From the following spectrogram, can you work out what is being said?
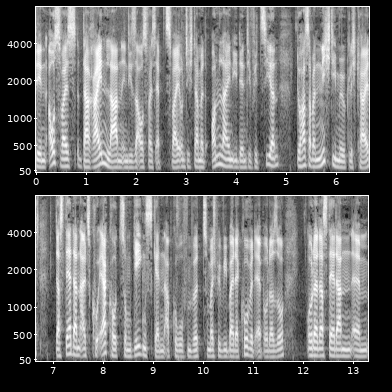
den Ausweis da reinladen in diese Ausweis-App 2 und dich damit online identifizieren, du hast aber nicht die Möglichkeit, dass der dann als QR-Code zum Gegenscannen abgerufen wird, zum Beispiel wie bei der Covid-App oder so, oder dass der dann ähm,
